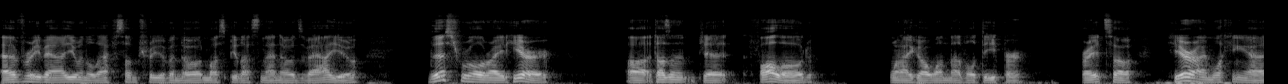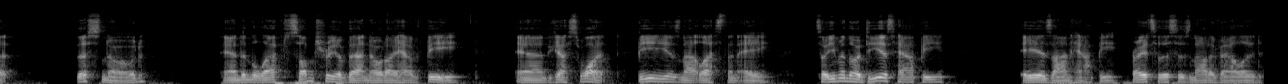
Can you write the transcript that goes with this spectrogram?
Every value in the left subtree of a node must be less than that node's value. This rule right here uh, doesn't get followed when I go one level deeper, right? So here I'm looking at this node, and in the left subtree of that node I have B. And guess what? B is not less than A. So even though D is happy, A is unhappy, right? So this is not a valid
